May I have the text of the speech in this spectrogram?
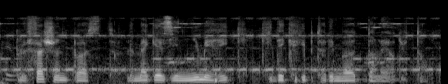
Le Fashion Post, le magazine numérique qui décrypte les modes dans l'air du temps.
